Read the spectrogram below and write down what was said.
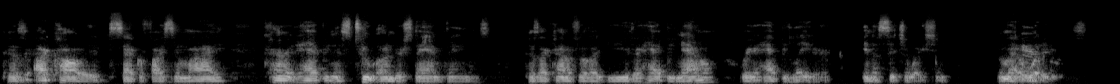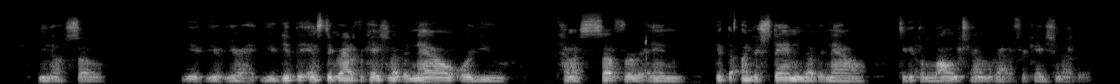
because I call it sacrificing my current happiness to understand things because I kind of feel like you're either happy now or you're happy later in a situation, no matter what it is, you know. So you you you're, you get the instant gratification of it now, or you kind of suffer and get the understanding of it now to get the long term gratification of it.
